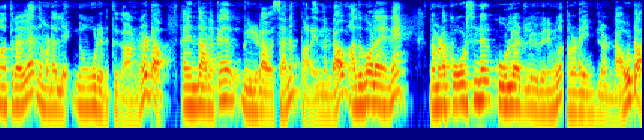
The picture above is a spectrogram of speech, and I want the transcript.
മാത്രമല്ല നമ്മുടെ ലഗ്നവും കൂടി എടുത്ത് കാണണം കേട്ടോ. അതെന്താണൊക്കെ വീഡിയോയുടെ അവസാനം പറയുന്നുണ്ടാവും. അതുപോലെ തന്നെ നമ്മുടെ കോഴ്സിന്റെ കൂടുതലായിട്ടുള്ള വിവരങ്ങൾ നമ്മുടെ എൻഡിലുണ്ടാവും കേട്ടോ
